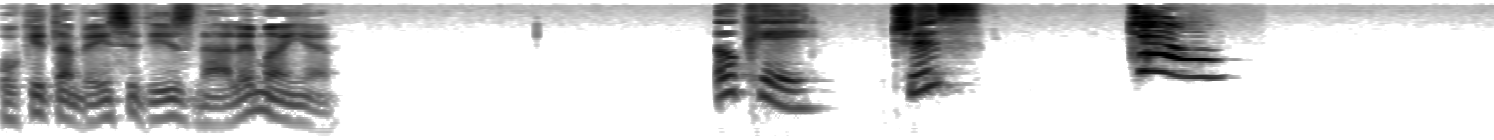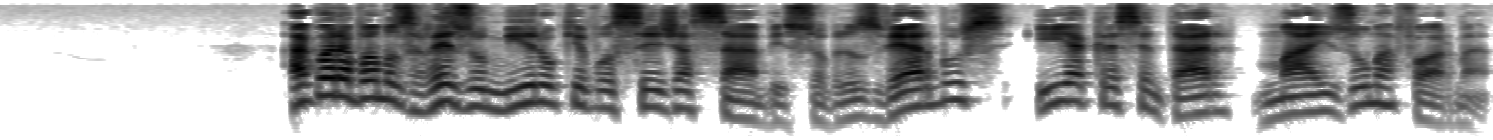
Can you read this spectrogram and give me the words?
o que também se diz na Alemanha. Okay. Tschüss. Ciao. Agora vamos resumir o que você já sabe sobre os verbos e acrescentar mais uma forma.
